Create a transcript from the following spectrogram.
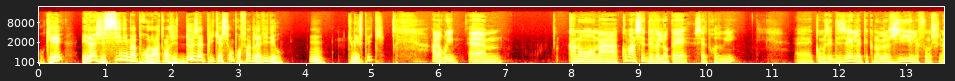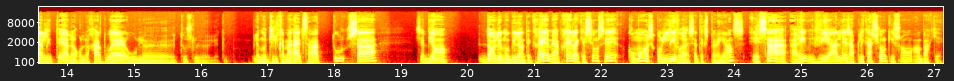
ok, et là j'ai Cinéma Pro. Alors attends, j'ai deux applications pour faire de la vidéo. Hmm. Tu m'expliques? Alors oui, euh, quand on a commencé à développer ce produit, euh, comme je disais, les technologies, les fonctionnalités, alors le hardware ou le, tout le, le, le module caméra, etc., tout ça, c'est bien dans les mobiles intégrés. Mais après, la question, c'est comment est-ce qu'on livre cette expérience? Et ça arrive via les applications qui sont embarquées.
